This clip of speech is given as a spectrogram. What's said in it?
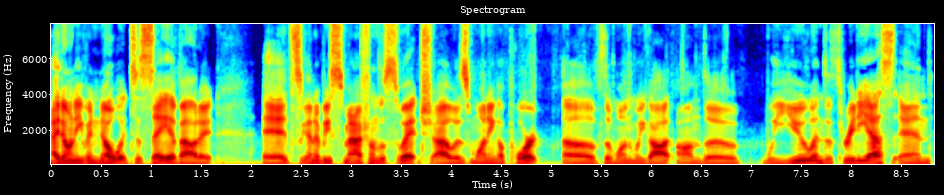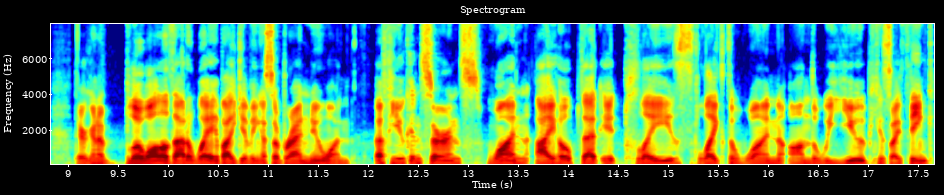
I don't even know what to say about it. It's gonna be Smash on the Switch. I was wanting a port of the one we got on the Wii U and the 3DS, and they're gonna blow all of that away by giving us a brand new one. A few concerns. One, I hope that it plays like the one on the Wii U because I think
